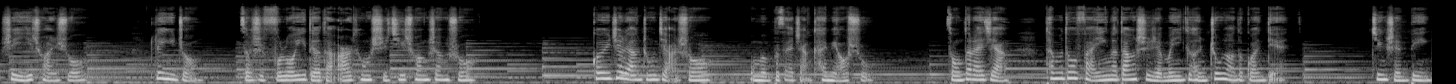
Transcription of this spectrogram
是遗传说，另一种则是弗洛伊德的儿童时期创伤说。关于这两种假说，我们不再展开描述。总的来讲，他们都反映了当时人们一个很重要的观点：精神病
